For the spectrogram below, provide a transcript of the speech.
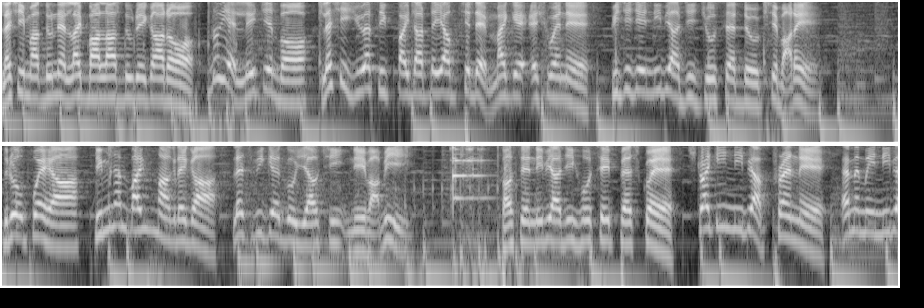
လက်ရှိမှာသူနဲ့ live ပါလာသူတွေကတော့သူ့ရဲ့လေ့ကျင့်ပေါ်လက်ရှိ UFC fighter တစ်ယောက်ဖြစ်တဲ့ Michael Ashwell နဲ့ BJJ နီးပြကြီး Joseph တို့ဖြစ်ပါတယ်။သူတို့အဖွဲ့ဟာဒီမနက်ပိုင်းမှာကတည်းက Let's Speaker ကိုရောက်ရှိနေပါပြီ။ဘောက်ဆင်နီးပြကြီး Jose Pesquer, Striking နီးပြ Frank နဲ့ MMA နီးပြ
